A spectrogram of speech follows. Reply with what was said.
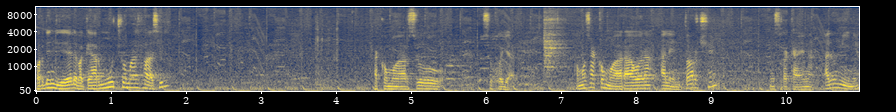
orden de idea le va a quedar mucho más fácil acomodar su, su collar. Vamos a acomodar ahora al entorche nuestra cadena aluminio.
